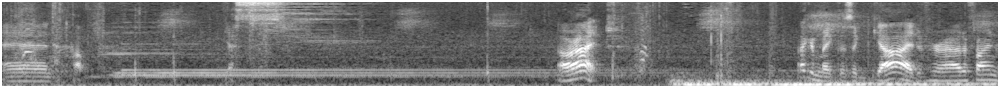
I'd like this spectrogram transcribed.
And hop. Yes. Alright. I can make this a guide for how to find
